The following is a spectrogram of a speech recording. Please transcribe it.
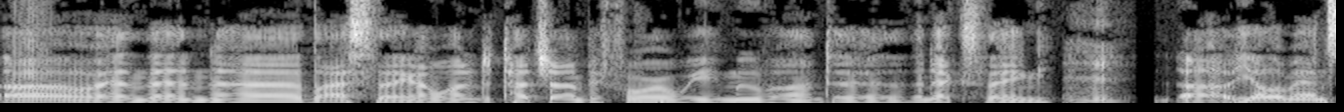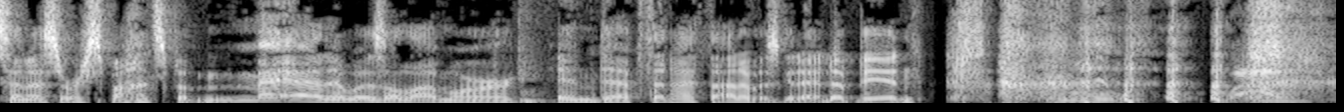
Oh, and then uh, last thing I wanted to touch on before we move on to the next thing. Mhm. Uh, Yellow Man sent us a response, but man, it was a lot more in depth than I thought it was going to end up being. Ooh. wow.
